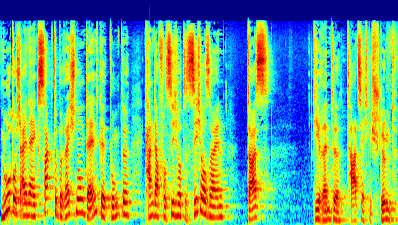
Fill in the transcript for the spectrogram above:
Nur durch eine exakte Berechnung der Entgeltpunkte kann der Versicherte sicher sein, dass die Rente tatsächlich stimmt.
